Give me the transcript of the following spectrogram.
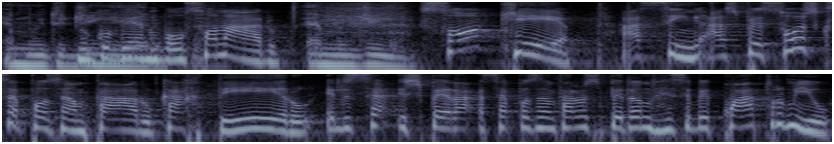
É muito dinheiro. governo cara. Bolsonaro. É muito dinheiro. Só que, assim, as pessoas que se aposentaram, o carteiro, eles se, espera- se aposentaram esperando receber 4 mil.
